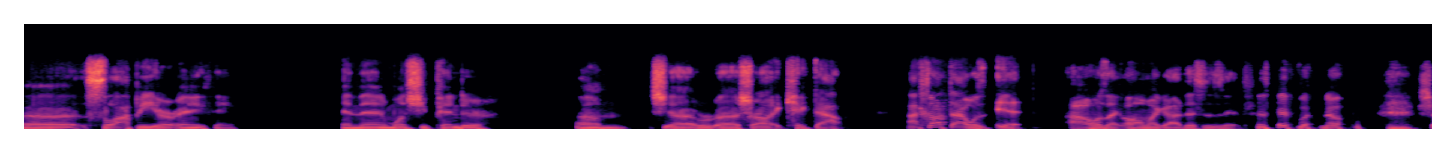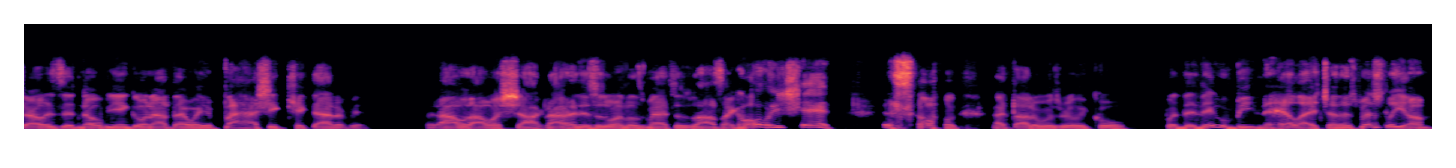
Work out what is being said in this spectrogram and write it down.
uh, sloppy or anything. And then once she pinned her, um, she, uh, uh, Charlotte kicked out. I thought that was it. I was like, oh my God, this is it. but no, Charlotte said, nope, you ain't going out that way. And bah, she kicked out of it. But I was, I was shocked. I, this is one of those matches. I was like, holy shit. And so I thought it was really cool. But they, they were beating the hell out of each other, especially um,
